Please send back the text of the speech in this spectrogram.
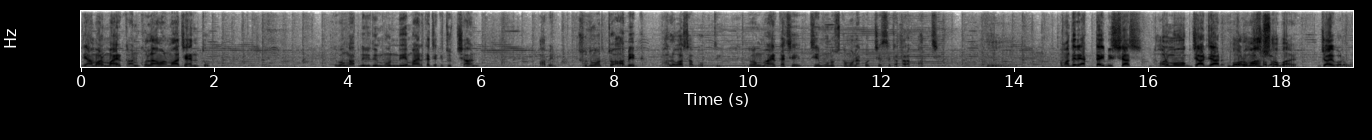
যে আমার মায়ের কান খোলা আমার মা জ্যান্ত। এবং আপনি যদি মন দিয়ে মায়ের কাছে কিছু চান পাবেন। শুধুমাত্র আবেগ ভালোবাসা ভক্তি এবং মায়ের কাছে যে মনস্কামনা করছে সেটা তারা পাচ্ছে। আমাদের একটাই বিশ্বাস ধর্ম হোক যার যার বড় মা সবার। জয় বড় মা।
